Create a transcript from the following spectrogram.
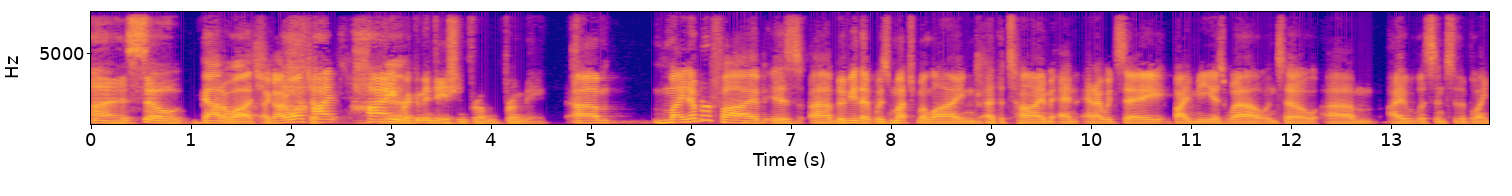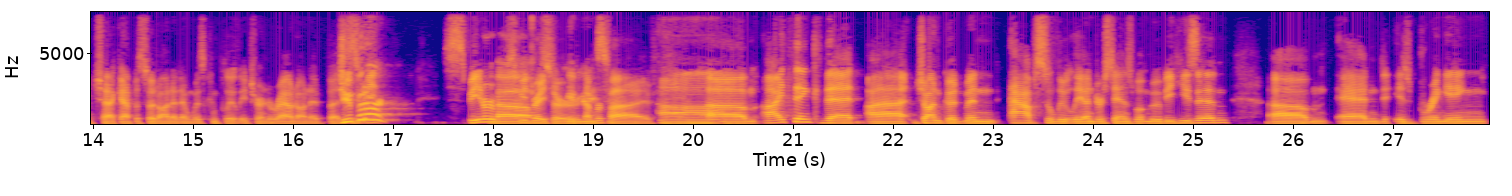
Uh, so gotta watch. I gotta watch it. high, high Yeah. recommendation from from me. Um, my number five is a movie that was much maligned at the time, and and I would say by me as well until um, I listened to the Blank Check episode on it and was completely turned around on it. But Jupiter. Speed, Speeder, Oh, Speed Racer, Speed number Racer. five. Ah. Um, I think that uh, John Goodman absolutely understands what movie he's in, um, and is bringing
